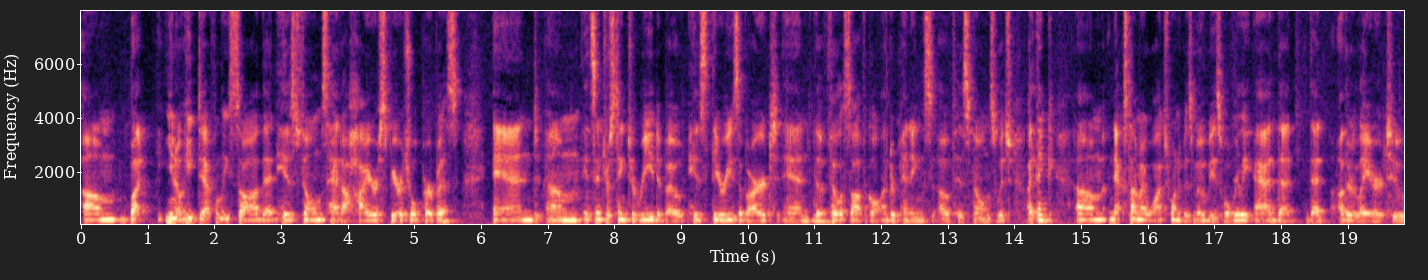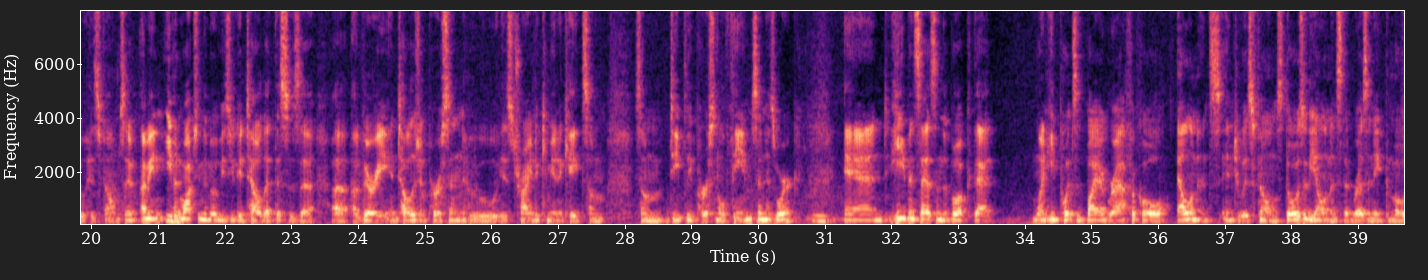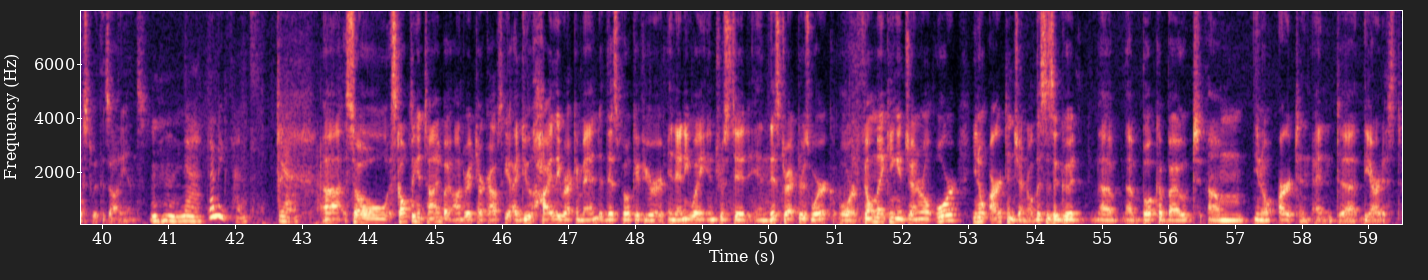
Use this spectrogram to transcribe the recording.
Um, but you know, he definitely saw that his films had a higher spiritual purpose, and um, it's interesting to read about his theories of art and the philosophical underpinnings of his films, which I think um, next time I watch one of his movies will really add that that other layer to his films. I mean, even watching the movies, you could tell that this is a a, a very intelligent person who is trying to communicate some some deeply personal themes in his work. And he even says in the book that when he puts biographical elements into his films, those are the elements that resonate the most with his audience. Mm, yeah, that makes sense. Yeah. Uh, so, Sculpting in Time by Andrei Tarkovsky, I do highly recommend this book if you're in any way interested in this director's work or filmmaking in general or, you know, art in general. This is a good uh, a book about, um, you know, art and, and uh, the artist.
